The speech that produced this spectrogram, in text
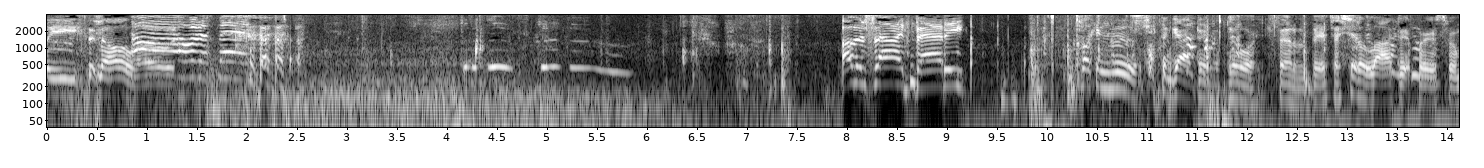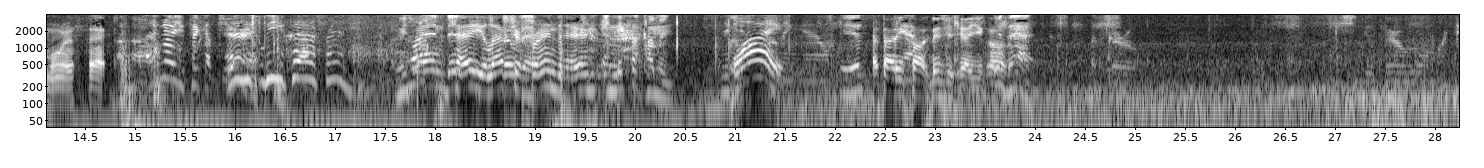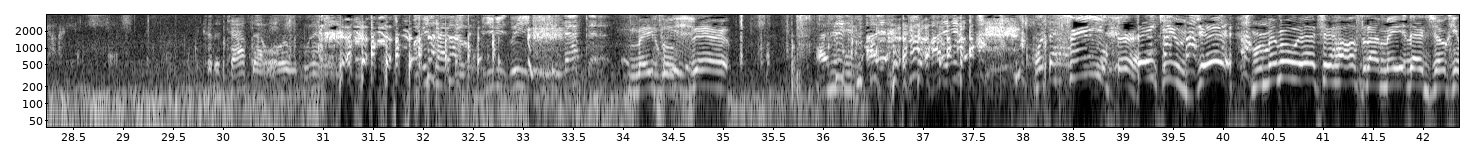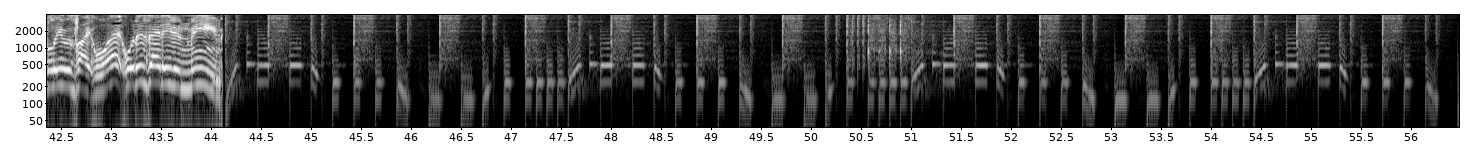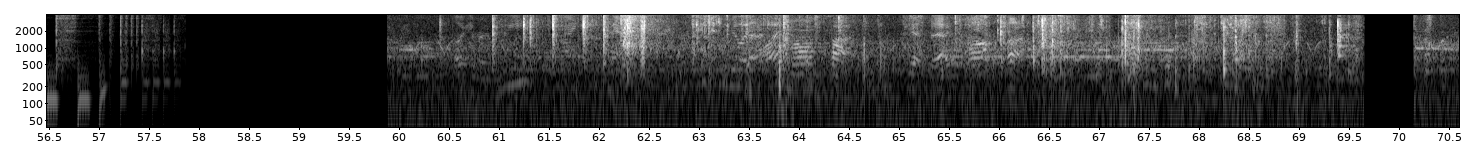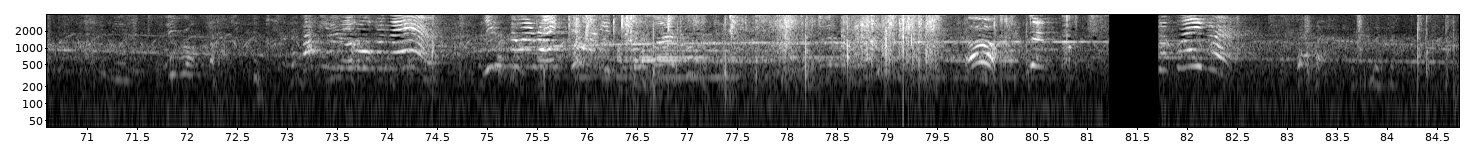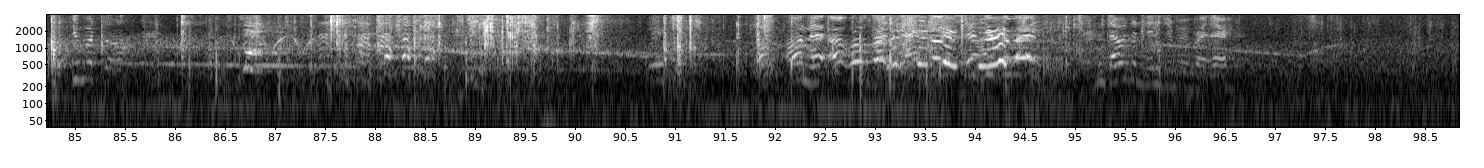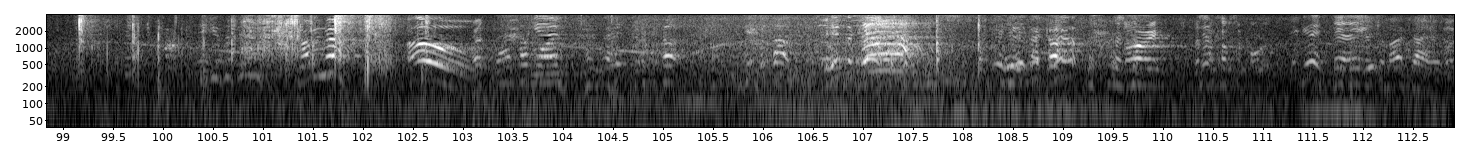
release. No load. Ah, what a mess. Other side, fatty. Fucking move. Shut the goddamn door, you son of a bitch. I should have locked it first for more effect. I didn't know you picked up Jared. Lee, you could have had a friend. Whose friend did Hey, you left your friend there. And Nick's not coming. Why? He is? I thought he called. Did you? Yeah, you Who's called. that? A girl. She do girl roll my cock. Could have tapped that while it was wet. Why you tap it? You, Lee, you should tap that. Maple syrup. I didn't even. I, I didn't. What the hell? See? maple syrup? Thank you, Jet. Remember we were at your house and I made that joke and Lee was like, "What? What does that even mean?" Too much sauce. On that. Oh, well, That was a ninja move right there. Oh! Sorry. Let's become support. Yeah, there you go.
